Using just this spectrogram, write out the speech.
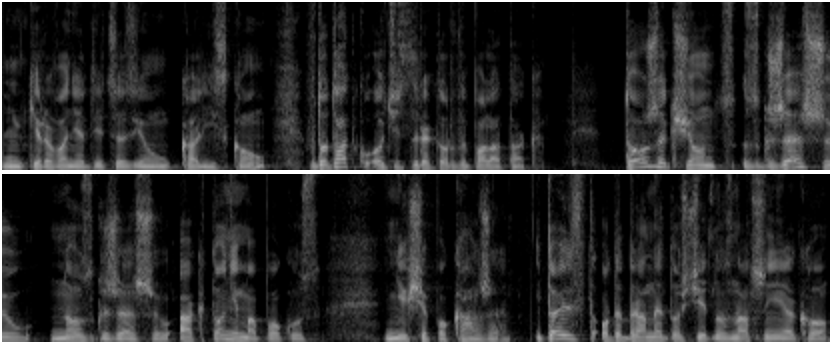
y, kierowania diecezją kaliską. W dodatku ojciec dyrektor wypala tak – to, że ksiądz zgrzeszył, no zgrzeszył, a kto nie ma pokus, niech się pokaże. I to jest odebrane dość jednoznacznie jako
